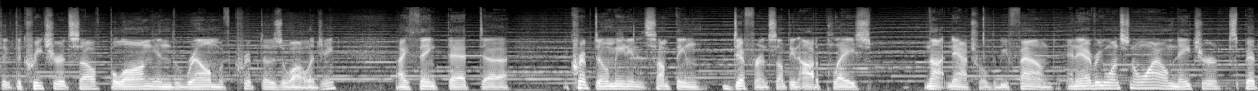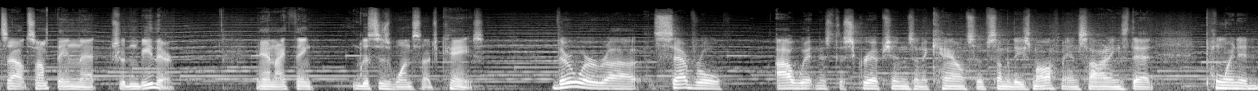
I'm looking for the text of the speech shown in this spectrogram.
the, the, creature itself belong in the realm of cryptozoology. I think that uh, crypto meaning it's something different, something out of place, not natural to be found. And every once in a while, nature spits out something that shouldn't be there. And I think this is one such case. There were uh, several eyewitness descriptions and accounts of some of these Mothman sightings that pointed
